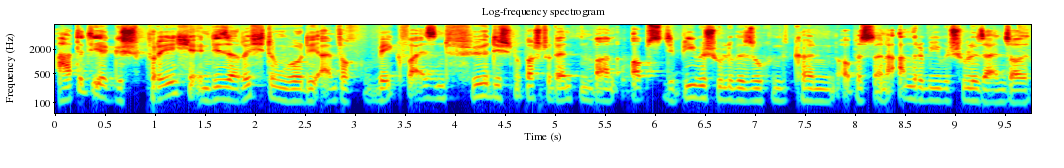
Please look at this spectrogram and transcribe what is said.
Hattet ihr Gespräche in dieser Richtung, wo die einfach wegweisend für die Schnupperstudenten waren, ob sie die Bibelschule besuchen können, ob es eine andere Bibelschule sein soll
